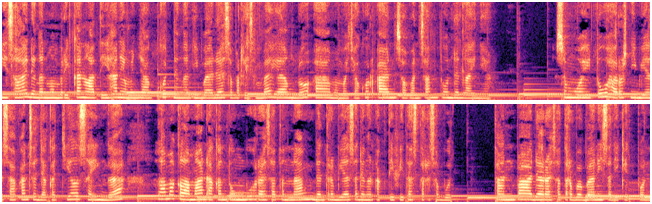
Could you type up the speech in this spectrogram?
Misalnya dengan memberikan latihan yang menyangkut dengan ibadah seperti sembahyang, doa, membaca Quran, sopan santun, dan lainnya. Semua itu harus dibiasakan sejak kecil sehingga lama-kelamaan akan tumbuh rasa tenang dan terbiasa dengan aktivitas tersebut tanpa ada rasa terbebani sedikit pun.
